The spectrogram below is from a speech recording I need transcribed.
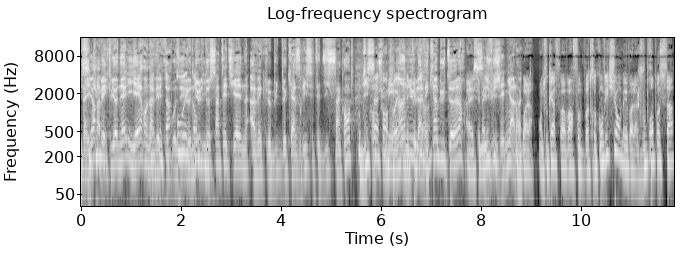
D'ailleurs, avec Lionel, hier, on avait proposé le nul de Saint-Etienne avec le but de Casery, c'était 10-50. Quand 10-50, tu mets ouais, on un nul bien, avec un buteur, c'est magnifique. juste génial. Voilà. En tout cas, il faut avoir votre conviction. Mais voilà, je vous propose ça.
